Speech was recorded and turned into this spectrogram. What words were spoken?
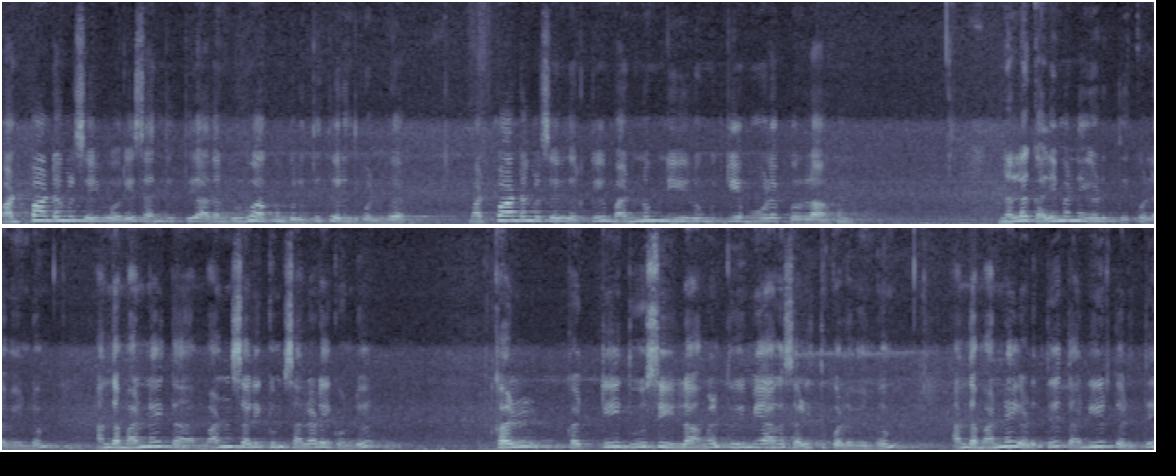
மட்பாண்டங்கள் செய்வோரை சந்தித்து அதன் உருவாக்கம் குறித்து தெரிந்து கொள்க. மட்பாண்டங்கள் செய்வதற்கு மண்ணும் நீரும் முக்கிய மூலப்பொருளாகும். நல்ல களிமண்ணை எடுத்து கொள்ள வேண்டும். அந்த மண்ணை த மண் சலிக்கும் சல்லடை கொண்டு கல் கட்டி தூசி இல்லாமல் தூய்மையாக சலித்து கொள்ள வேண்டும். அந்த மண்ணை எடுத்து தண்ணீர் தெளித்து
